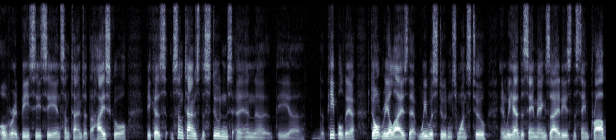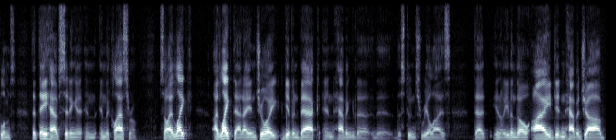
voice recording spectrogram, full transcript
over at BCC and sometimes at the high school because sometimes the students and the, the, uh, the people there don't realize that we were students once too and we had the same anxieties, the same problems that they have sitting in, in the classroom. So I like, I like that. I enjoy giving back and having the, the, the students realize that, you know, even though I didn't have a job,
